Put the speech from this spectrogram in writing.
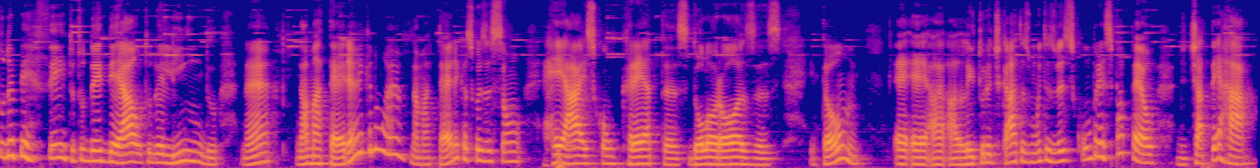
tudo é perfeito, tudo é ideal, tudo é lindo, né? Na matéria é que não é. Na matéria é que as coisas são reais, concretas, dolorosas. Então, é, é a, a leitura de cartas muitas vezes cumpre esse papel de te aterrar,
